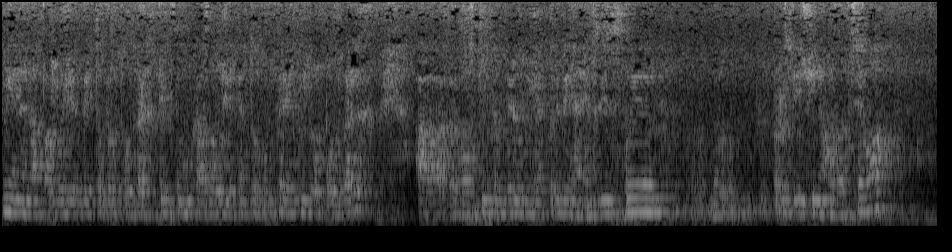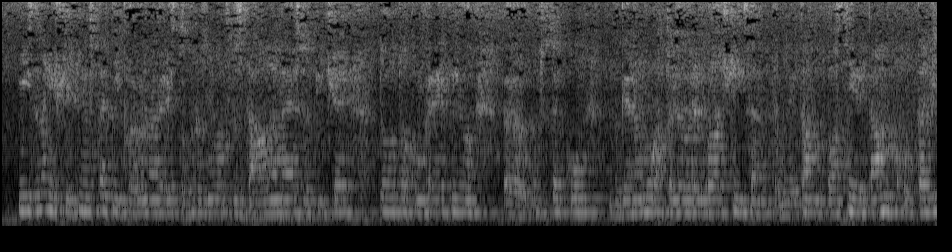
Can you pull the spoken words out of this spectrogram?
Mě nenapadlo, že by to byl podvrh, teď se ukázalo, že tento konkrétní byl podvrh a vlastně ten virus jako kdyby neexistuje, prostě Čína ho zatřela Nicméně všechny ostatní koronaviry jsou hrozně moc vzdálené, co týče tohoto konkrétního uh, úseku v genomu a to je regulační centrum. Je tam vlastně tam odtaď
